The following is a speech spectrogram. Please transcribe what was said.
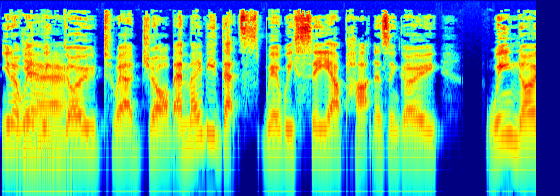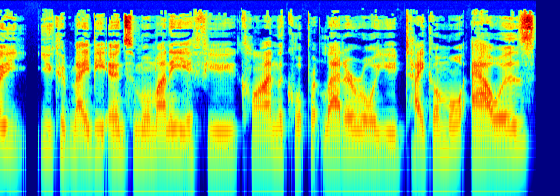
you know when yeah. we go to our job and maybe that's where we see our partners and go we know you could maybe earn some more money if you climb the corporate ladder or you take on more hours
